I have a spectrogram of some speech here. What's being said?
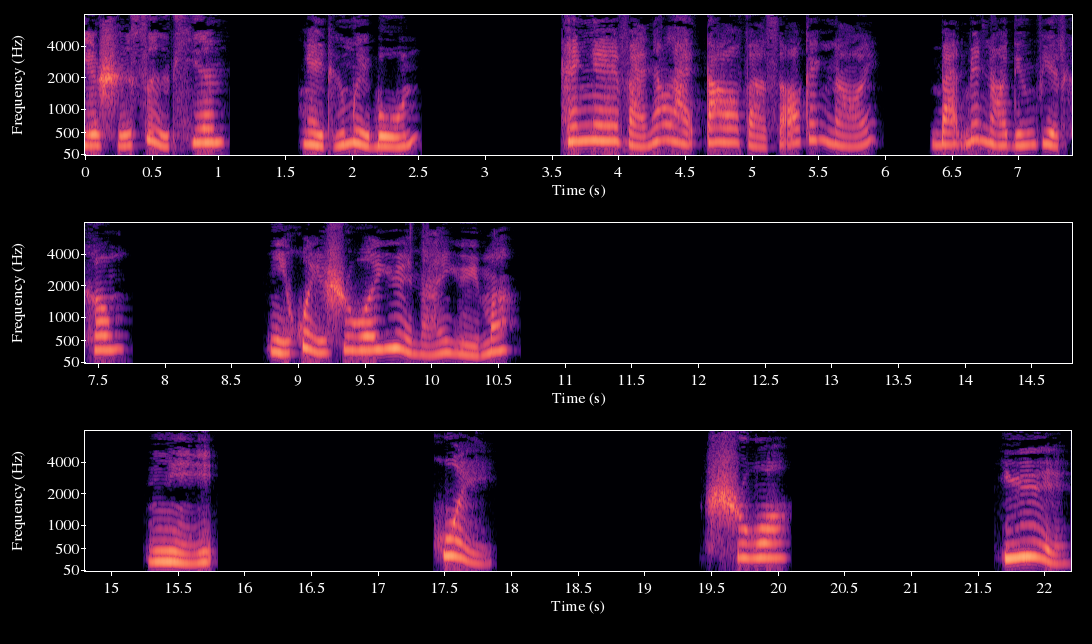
Đi sứ thiên Ngày thứ 14 Hãy nghe và nhắc lại to và rõ cách nói. Bạn biết nói tiếng Việt không? Nhí khuỷu shua Việt Nam ngữ mà? Nhí khuỷu shua Việt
